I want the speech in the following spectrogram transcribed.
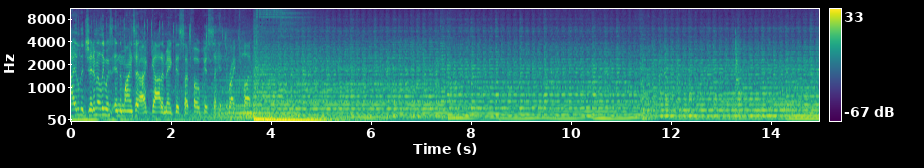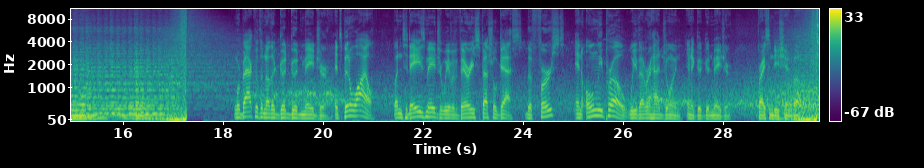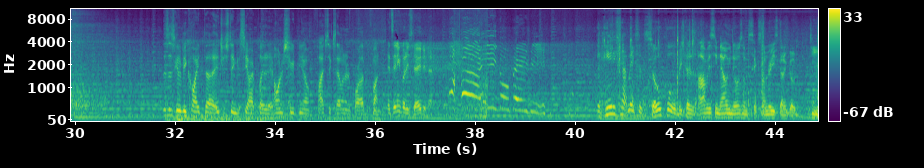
I legitimately was in the mindset, I gotta make this. I focused, I hit the right putt. We're back with another Good Good Major. It's been a while, but in today's major, we have a very special guest. The first and only pro we've ever had join in a Good Good Major, Bryson DeChambeau. This is gonna be quite uh, interesting to see how I play today. I wanna shoot, you know, five, six, seven under par, that'd be fun. It's anybody's day today. Eagle baby! The handicap makes it so cool because obviously now he knows I'm six under, he's gonna go deep.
